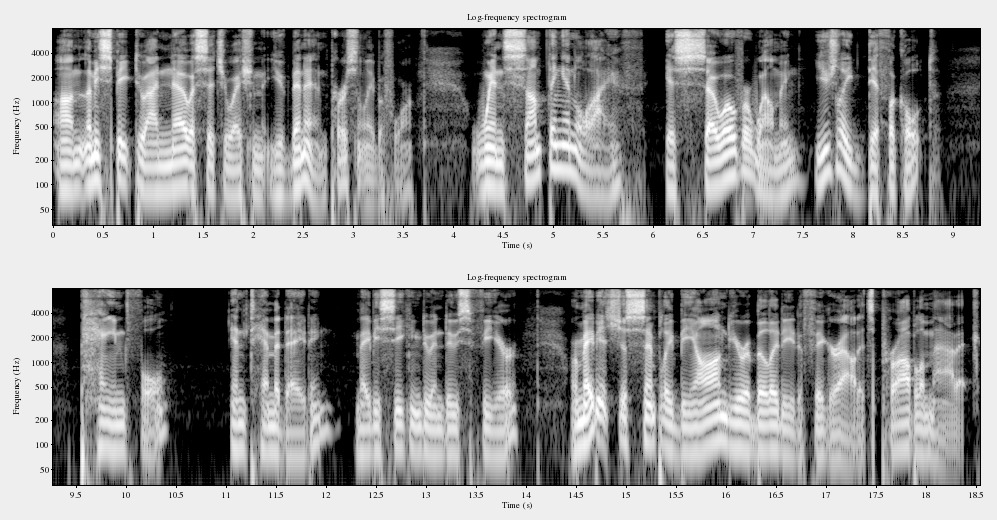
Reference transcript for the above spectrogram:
Um, let me speak to I know a situation that you've been in personally before. When something in life is so overwhelming, usually difficult, painful, intimidating, maybe seeking to induce fear, or maybe it's just simply beyond your ability to figure out. It's problematic.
